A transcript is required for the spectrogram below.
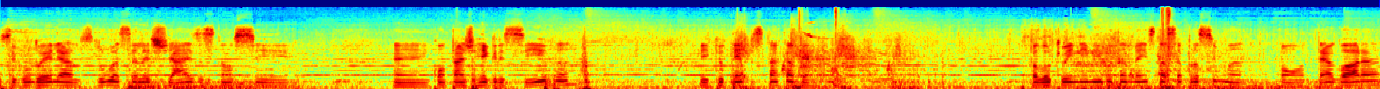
Segundo ele, as luas celestiais estão se é, em contagem regressiva e que o tempo está acabando. Falou que o inimigo também está se aproximando. Bom, até agora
